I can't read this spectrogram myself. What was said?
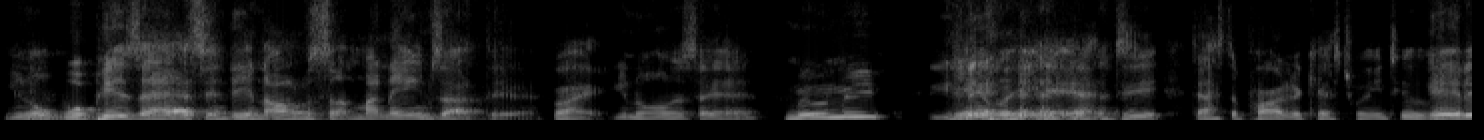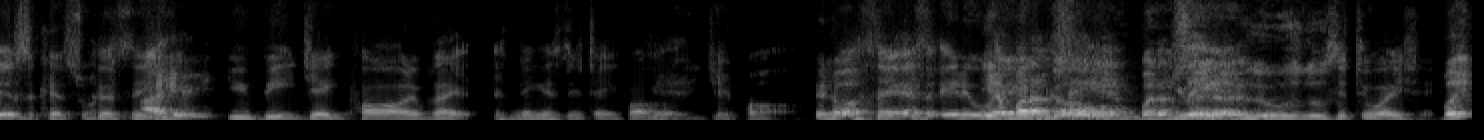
You know, whoop his ass, and then all of a sudden my name's out there. Right. You know what I'm saying? Remember me? Yeah, but he- that- see, that's the part of the catch twenty two. yeah, it is a catch I hear you. you beat Jake Paul. It was like this nigga's just Jake Paul. Yeah, Jake Paul. You know what I'm saying? So anyway, Yeah, but I'm go, saying- but I'm you in a saying- lose lose situation. But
